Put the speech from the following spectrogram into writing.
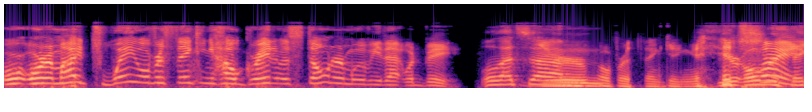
Or, or am I t- way overthinking how great of a stoner movie that would be? well, that's You're um. overthinking it. You're fine, overthinking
